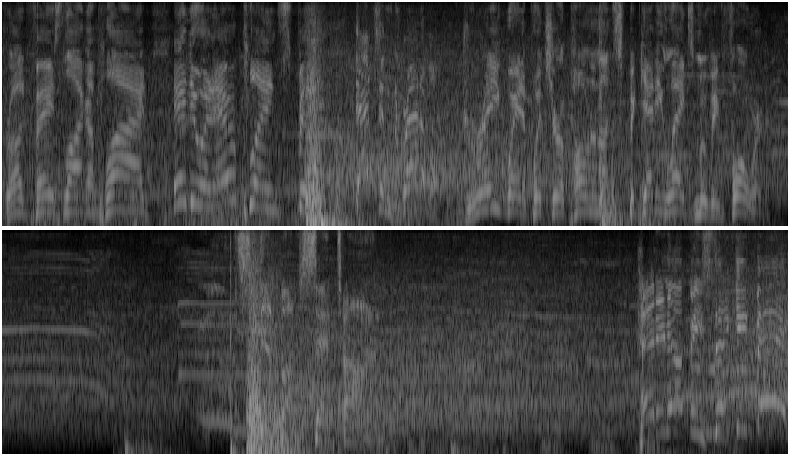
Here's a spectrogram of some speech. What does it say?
Front face lock applied into an airplane spin. That's incredible. Great way to put your opponent on spaghetti legs moving forward. Step up, senton. Heading up, he's thinking big.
